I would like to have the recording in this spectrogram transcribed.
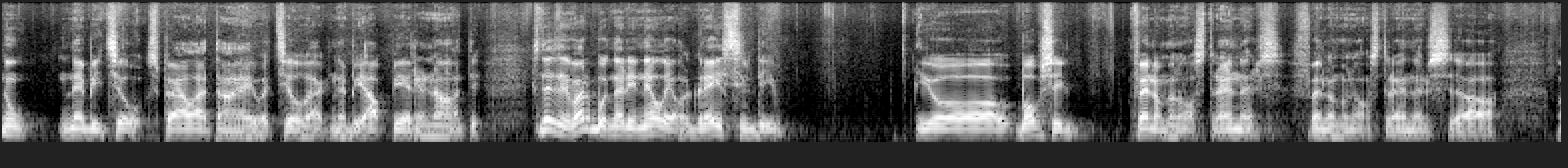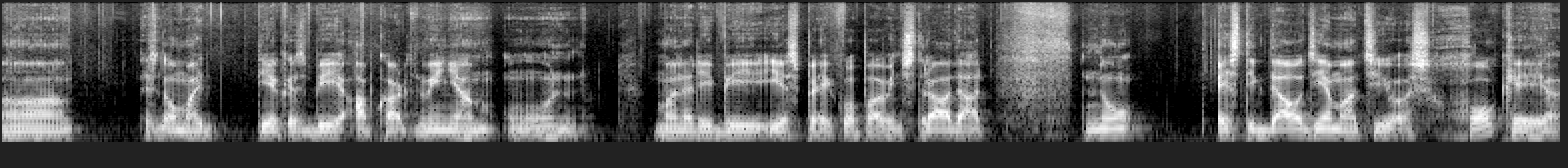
Nu, nebija spēlētāji vai cilvēki nebija apmierināti. Es nezinu, varbūt arī neliela greizsirdība. Jo Bobs ir fenomenāls treneris. Fenomenāls treneris jā. uh, es domāju, tie, kas bija apkārt viņam, un man arī bija iespēja kopā viņu strādāt. Nu, es tik daudz iemācījos hokeja,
